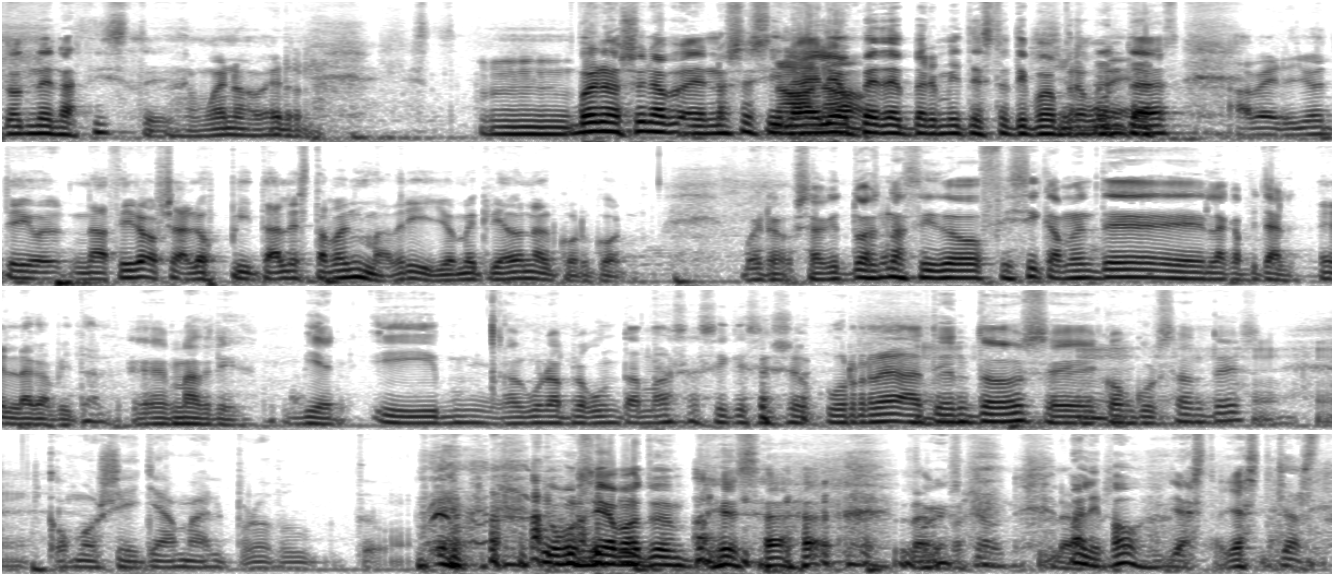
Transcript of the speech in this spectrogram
¿Dónde naciste? Bueno, a ver. mm, Bueno, es una, eh, no sé si No, la no. LOPD permite este tipo de preguntas. A ver, yo te digo, nací, o sea, el hospital estaba en Madrid, yo me he criado en Alcorcón, Bueno, o sea que tú has nacido físicamente en la capital, en la capital. en Madrid. Bien. ¿Y mm, alguna pregunta más? Así que si se ocurre, atentos, eh, concursantes. ¿Cómo se llama el producto? ¿Cómo se llama tu empresa? La- la- vale, vamos, ya está, ya está. Ya está.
